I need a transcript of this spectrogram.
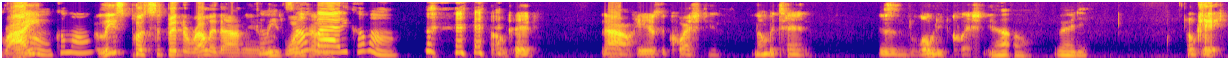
Right. Come on, come on. At least put Spinderella down there at Come- least one somebody, come on. Okay. Now here's the question. Number ten. This is a loaded question. Uh oh, ready. Okay.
